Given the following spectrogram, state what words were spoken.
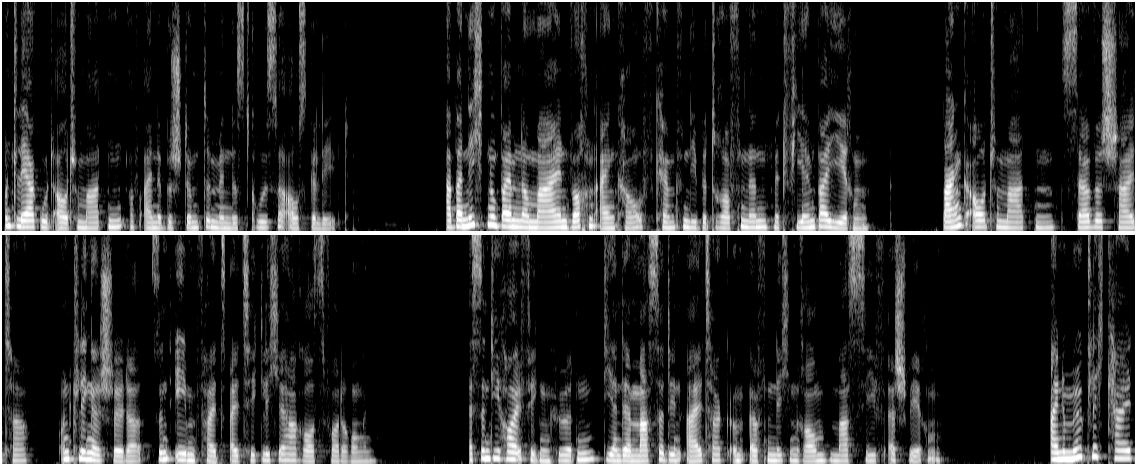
und Leergutautomaten auf eine bestimmte Mindestgröße ausgelegt. Aber nicht nur beim normalen Wocheneinkauf kämpfen die Betroffenen mit vielen Barrieren. Bankautomaten, Serviceschalter und Klingelschilder sind ebenfalls alltägliche Herausforderungen. Es sind die häufigen Hürden, die in der Masse den Alltag im öffentlichen Raum massiv erschweren. Eine Möglichkeit,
